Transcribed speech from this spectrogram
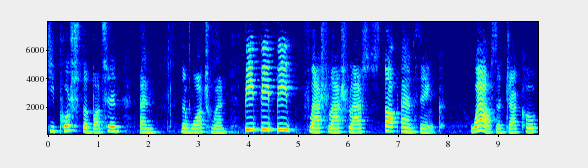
He pushed the button and the watch went beep, beep, beep, flash, flash, flash, stop and think. Wow, said Jacko.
